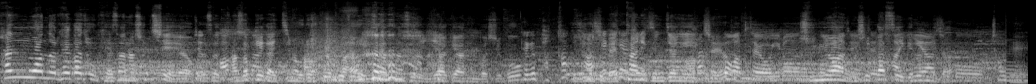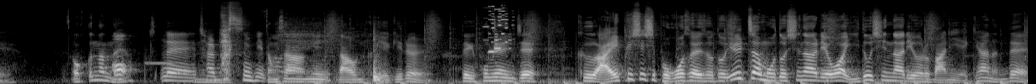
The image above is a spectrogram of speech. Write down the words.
환원을 해가지고 계산한 수치예요. 그래서 다섯 개가 있지만 우리가 기본적으로 이산화탄소를 이야기하는 것이고 되게 그리고 박학다식해서 메탄이 굉장히 하실 것 같아요. 이런 중요한 온실가스이긴 다 합니다. 정... 예. 어 끝났나요? 어, 네, 잘 봤습니다. 영상이 나온 그 얘기를 근데 보면 이제 그 IPCC 보고서에서도 1.5도 시나리오와 2도 시나리오를 많이 얘기하는데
